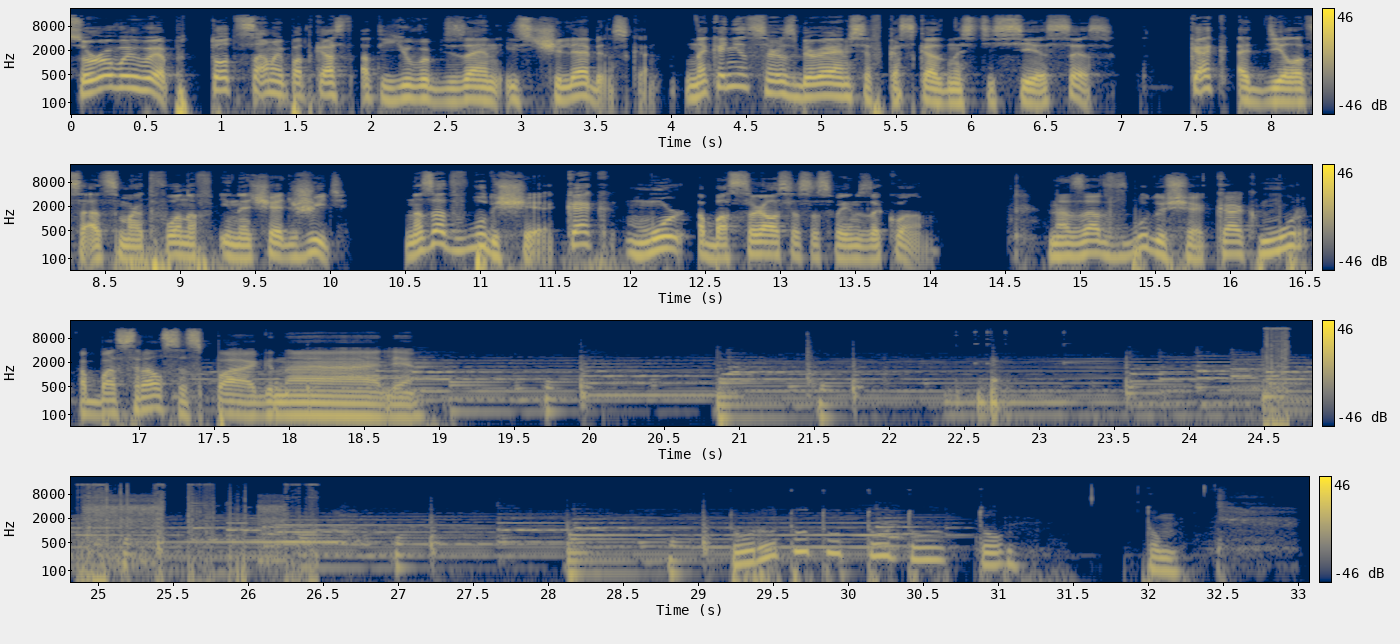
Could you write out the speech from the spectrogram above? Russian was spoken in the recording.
Суровый веб – тот самый подкаст от UWeb Design из Челябинска. Наконец разбираемся в каскадности CSS. Как отделаться от смартфонов и начать жить? Назад в будущее. Как Мур обосрался со своим законом? Назад в будущее. Как Мур обосрался с погнали. Туру-ту-ту-ту-ту-ту. Тум.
